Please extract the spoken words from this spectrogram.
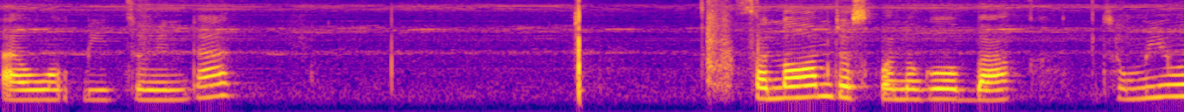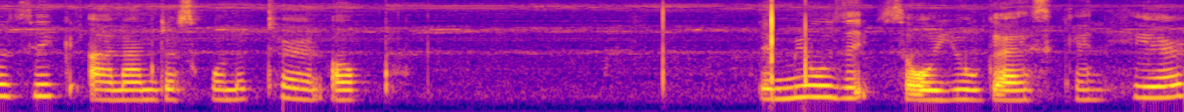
I won't be doing that. So now I'm just going to go back to music and I'm just going to turn up the music so you guys can hear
